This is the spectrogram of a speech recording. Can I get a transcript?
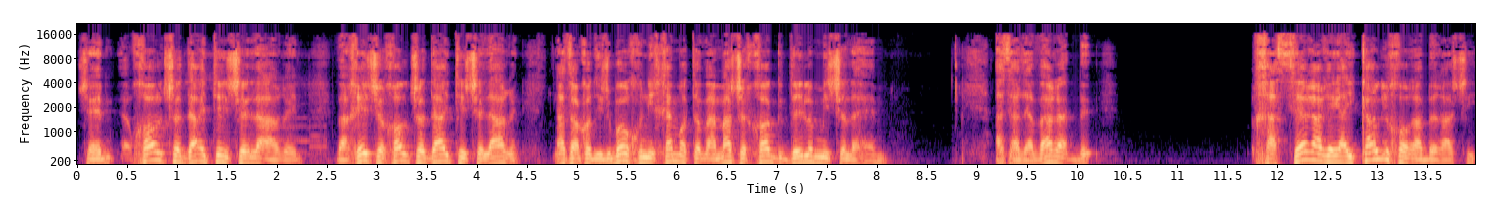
שכל שדייתי של הארן, ואחרי שכל שדייתי של הארן, אז הקודש ברוך הוא ניחם אותו ואמר שחג גדלו משלהם, אז הדבר, חסר הרי העיקר לכאורה ברש"י,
